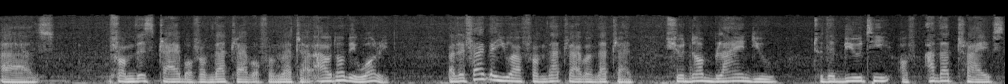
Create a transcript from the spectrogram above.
uh, from this tribe or from that tribe or from that tribe. I would not be worried. But the fact that you are from that tribe and that tribe should not blind you to the beauty of other tribes,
